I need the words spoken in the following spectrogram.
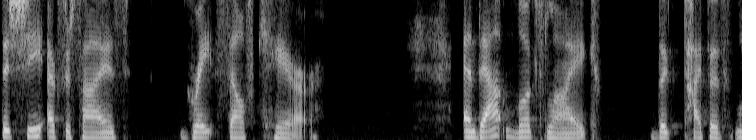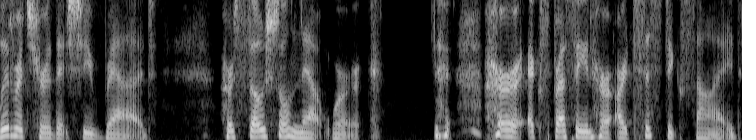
that she exercised great self care. And that looked like the type of literature that she read, her social network, her expressing her artistic side,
